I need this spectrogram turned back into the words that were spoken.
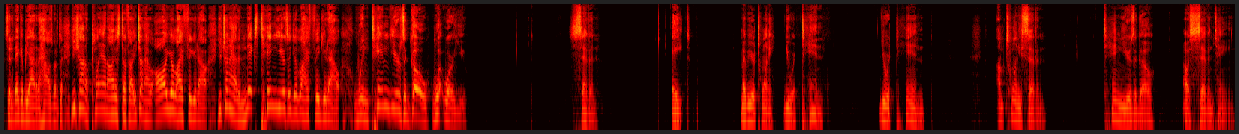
so that they can be out of the house by the time. You're trying to plan all this stuff out. You're trying to have all your life figured out. You're trying to have the next 10 years of your life figured out when 10 years ago, what were you? Seven, eight, maybe you're 20. You were 10. You were 10 I'm 27. 10 years ago, I was 17.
